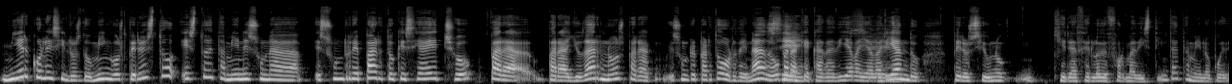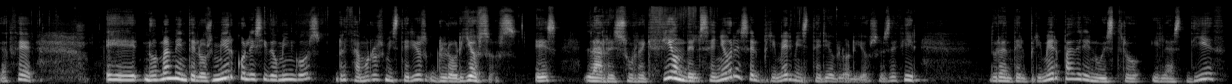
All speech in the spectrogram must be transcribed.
miércoles y los domingos, pero esto, esto también es, una, es un reparto que se ha hecho para, para ayudarnos, para, es un reparto ordenado Sí, para que cada día vaya sí. variando, pero si uno quiere hacerlo de forma distinta, también lo puede hacer. Eh, normalmente los miércoles y domingos rezamos los misterios gloriosos. Es la resurrección del Señor es el primer misterio glorioso. Es decir, durante el primer Padre Nuestro y las diez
